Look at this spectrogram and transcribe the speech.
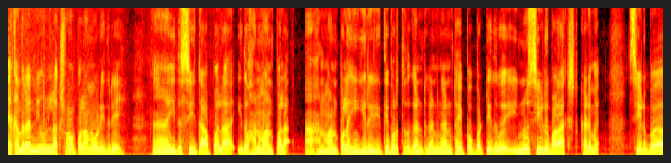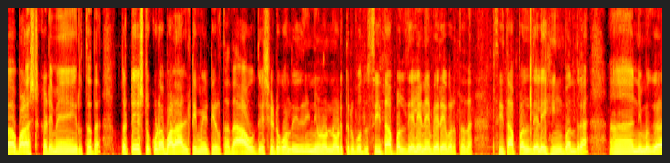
ಯಾಕಂದ್ರೆ ನೀವು ಲಕ್ಷ್ಮಣ ಫಲ ನೋಡಿದ್ರಿ. ಇದು ಸೀತಾಫಲ, ಇದು ಹನುಮಾನ್ ಫಲ. ಹನುಮಾನ್ ಫಲ ಈ ರೀತಿ ಬರ್ತದೆ ಗಂಟು ಗಂಟು ಗಂಟು ಟೈಪ್ ಬಟ್ ಇದು ಇನ್ನೂ ಸೀಡ್ ಭಾಳಷ್ಟು ಕಡಿಮೆ. ಸೀಡ್ ಬ ಭಾಳಷ್ಟು ಕಡಿಮೆ ಇರ್ತದೆ. ಮತ್ತು ಟೇಸ್ಟ್ ಕೂಡ ಭಾಳ ಅಲ್ಟಿಮೇಟ್ ಇರ್ತದೆ. ಆ ಉದ್ದೇಶ ಇಟ್ಕೊಂಡು ಇದು ನೀವು ನೋಡ್ತಿರ್ಬೋದು. ಸೀತಾಫಲದ ಎಲೆನೇ ಬೇರೆ ಬರ್ತದೆ. ಸೀತಾಫಲದ ಎಲೆ ಹಿಂಗೆ ಬಂದ್ರೆ ನಿಮ್ಗೆ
